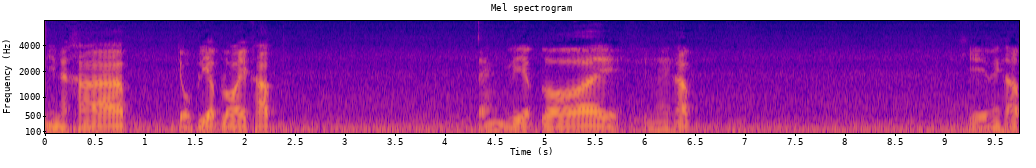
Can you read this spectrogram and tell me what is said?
นี่นะครับ จบเรียบร้อยครับ แต่งเรียบร้อยเป็นไงครับโอเคไหมครับ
